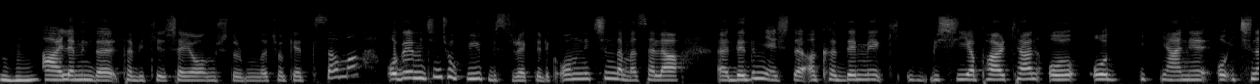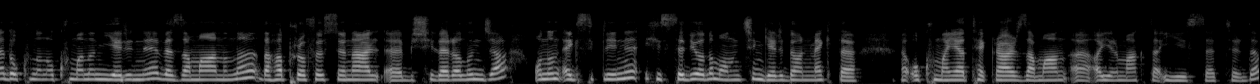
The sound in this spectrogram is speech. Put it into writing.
Hı hı. Ailemin de tabii ki şey olmuştur bunda çok etkisi ama o benim için çok büyük bir süreklilik. Onun için de mesela e, dedim ya işte akademik bir şey yaparken o o yani o içine dokunan okumanın yerini ve zamanını daha profesyonel e, bir şeyler alınca onun eksikliğini hissediyordum. Onun için geri dönmek de e, okumaya tekrar zaman e, ayırmak da iyi hissettirdi.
